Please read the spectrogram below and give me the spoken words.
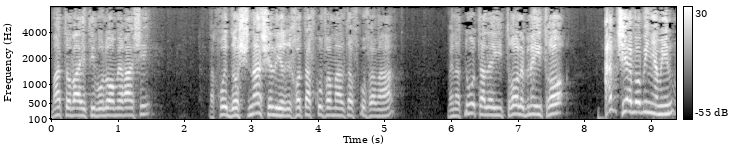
מה טובה היטיבו לו, אומר רש"י? לקחו את דושנה של יריחו תק"א מעל תק"א מה, ונתנו אותה ליתרו, לבני יתרו, עד שיבוא בנימין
